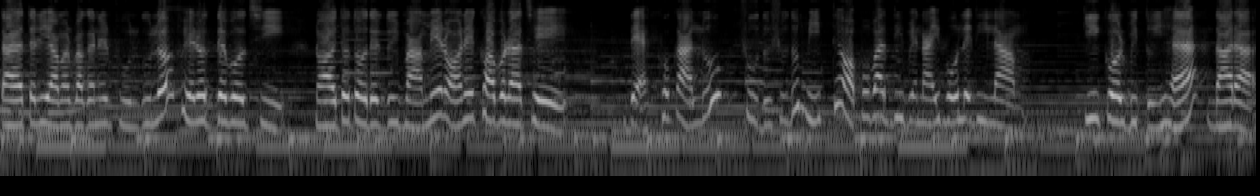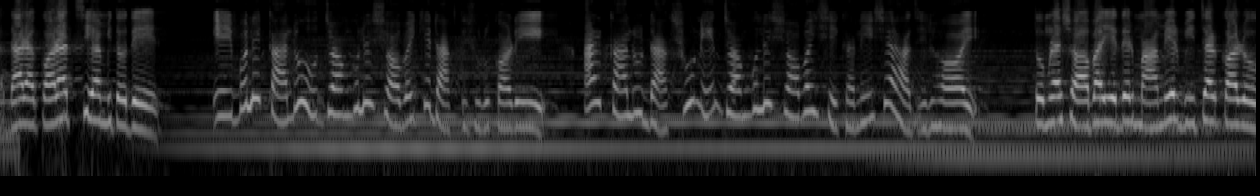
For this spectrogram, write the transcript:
তাড়াতাড়ি আমার বাগানের ফুলগুলো ফেরত দে বলছি, নয়তো তোদের দুই মামের অনেক খবর আছে। দেখো কালু, শুধু শুধু মিথ্যে অপবাদ দিবে নাই বলে দিলাম। কি করবি তুই হ্যাঁ? দাঁড়া দাঁড়া, করাচ্ছি আমি তোদের। এই বলে কালু জঙ্গলের সবাইকে ডাকতে শুরু করে। আর কালু ডাক শুনে জঙ্গলের সবাই সেখানে এসে হাজির হয়। তোমরা সবাই এদের মামের বিচার করো।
